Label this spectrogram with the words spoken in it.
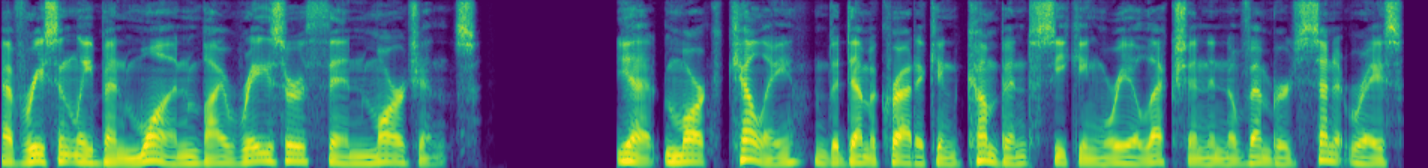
have recently been won by razor thin margins. Yet Mark Kelly, the Democratic incumbent seeking re election in November's Senate race,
